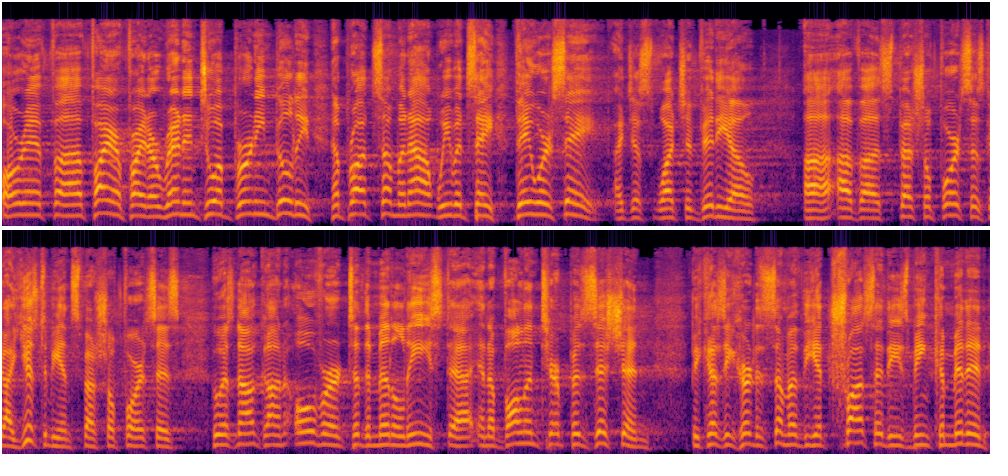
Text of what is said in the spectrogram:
or if a firefighter ran into a burning building and brought someone out, we would say they were saved. I just watched a video uh, of a special forces guy, used to be in special forces, who has now gone over to the Middle East uh, in a volunteer position because he heard of some of the atrocities being committed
